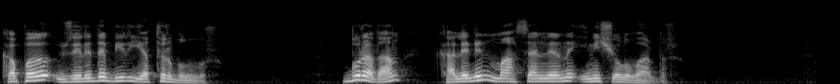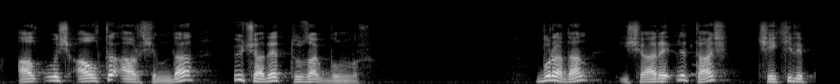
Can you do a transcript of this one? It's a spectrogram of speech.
Kapağı üzerinde bir yatır bulunur. Buradan kalenin mahzenlerine iniş yolu vardır. 66 arşında 3 adet tuzak bulunur. Buradan işaretli taş çekilip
